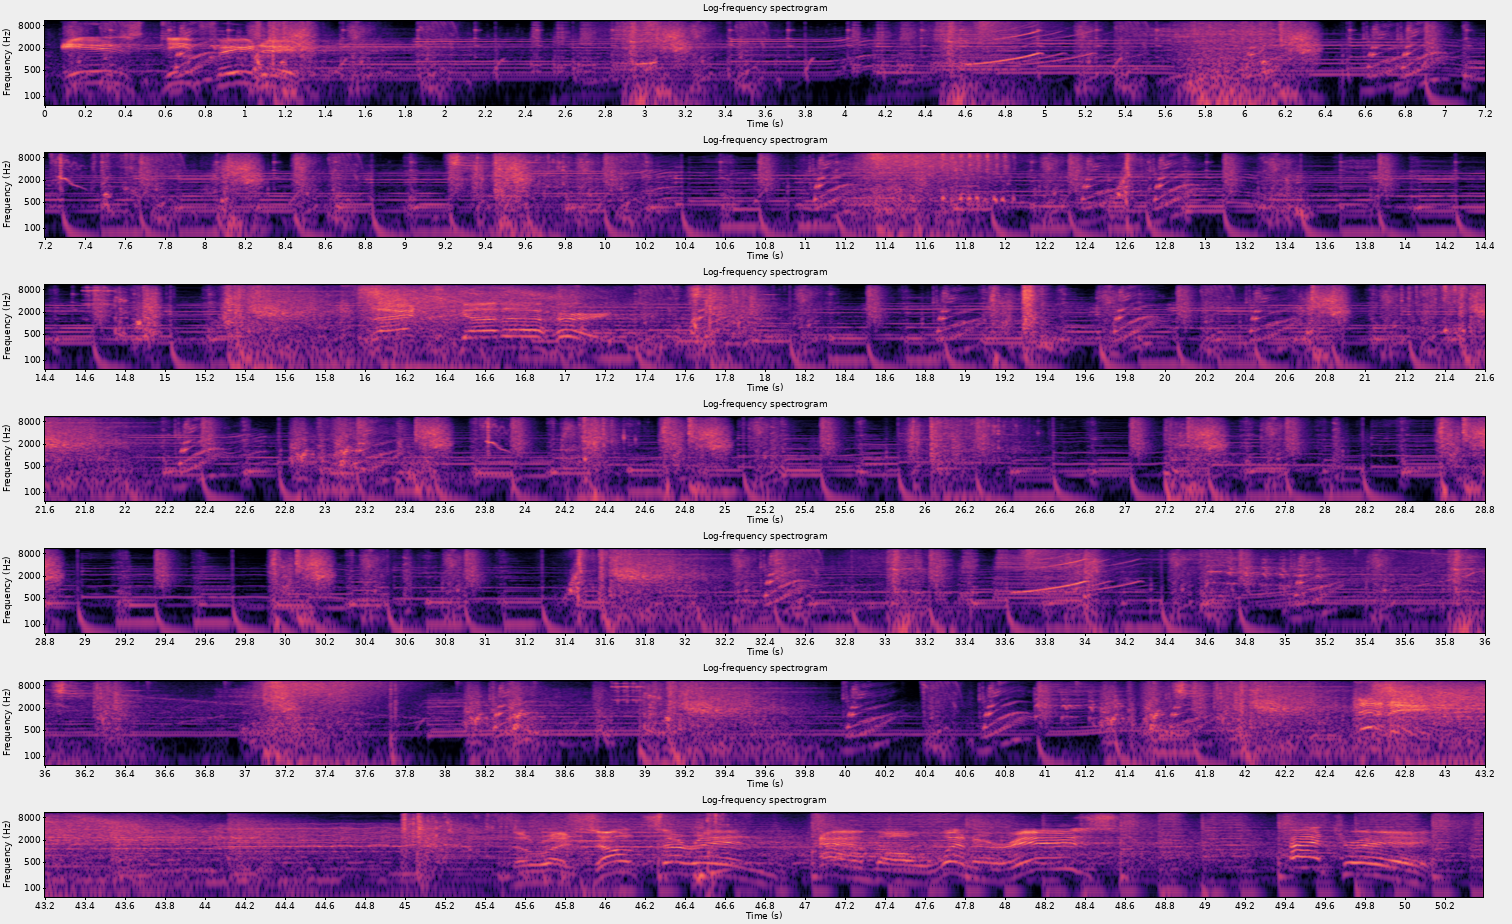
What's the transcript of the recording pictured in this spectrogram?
is defeated. That's gotta hurt. Results are in, and the winner is Patrick!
